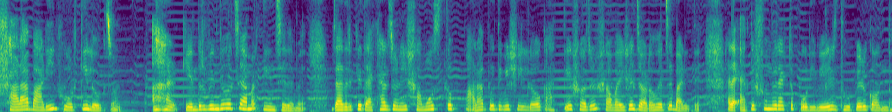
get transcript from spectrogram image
সারা বাড়ি ভর্তি লোকজন। আর কেন্দ্রবিন্দু হচ্ছে আমার তিন ছেলে মেয়ে। যাদেরকে দেখার জন্য সমস্ত পাড়া প্রতিবেশীর লোক, আত্মীয় স্বজন সবাই এসে জড়ো হয়েছে বাড়িতে। আর এত সুন্দর একটা পরিবেশ, ধূপের গন্ধ,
